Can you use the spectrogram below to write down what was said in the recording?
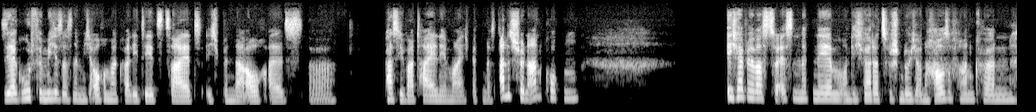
sehr gut. Für mich ist das nämlich auch immer Qualitätszeit. Ich bin da auch als äh, passiver Teilnehmer. Ich werde mir das alles schön angucken. Ich werde mir was zu essen mitnehmen und ich werde zwischendurch auch nach Hause fahren können.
